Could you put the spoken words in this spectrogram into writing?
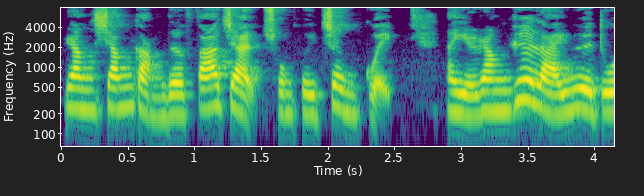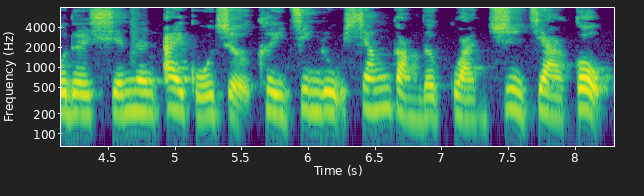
让香港的发展重回正轨，那也让越来越多的贤能爱国者可以进入香港的管制架构。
